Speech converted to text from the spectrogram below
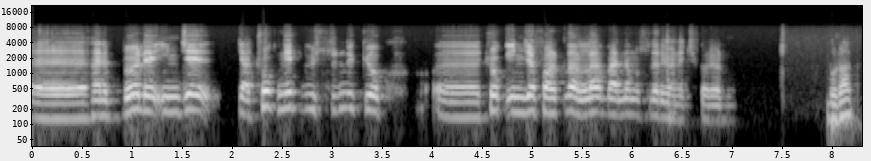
Ee, hani böyle ince ya çok net bir üstünlük yok. Ee, çok ince farklarla ben de Muslera'yı öne çıkarıyorum. Burak.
